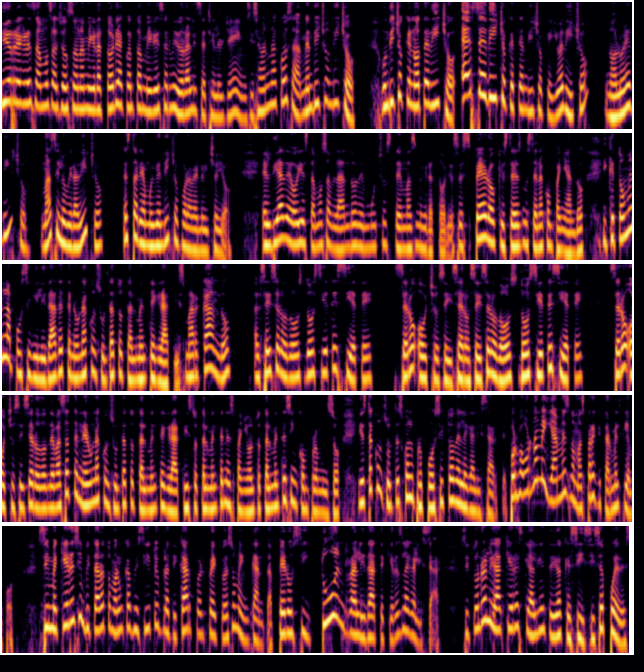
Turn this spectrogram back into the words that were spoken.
Y regresamos al show Zona Migratoria con tu amiga y servidora Lisa Taylor James. Y saben una cosa, me han dicho un dicho, un dicho que no te he dicho. Ese dicho que te han dicho que yo he dicho, no lo he dicho. Más si lo hubiera dicho, estaría muy bien dicho por haberlo dicho yo. El día de hoy estamos hablando de muchos temas migratorios. Espero que ustedes me estén acompañando y que tomen la posibilidad de tener una consulta totalmente gratis, marcando al 602-277-0860, 602-277 0860, donde vas a tener una consulta totalmente gratis, totalmente en español, totalmente sin compromiso. Y esta consulta es con el propósito de legalizarte. Por favor, no me llames nomás para quitarme el tiempo. Si me quieres invitar a tomar un cafecito y platicar, perfecto, eso me encanta. Pero si tú en realidad te quieres legalizar, si tú en realidad quieres que alguien te diga que sí, sí se puede,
